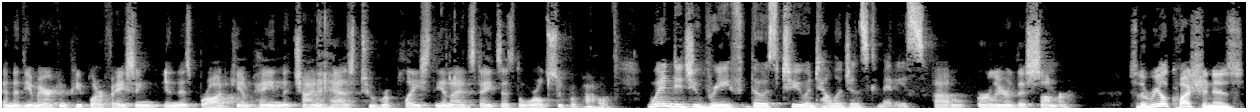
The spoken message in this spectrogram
and that the American people are facing in this broad campaign that China has to replace the United States as the world superpower. When did you brief those two intelligence committees? Uh, earlier this summer. So the real question is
